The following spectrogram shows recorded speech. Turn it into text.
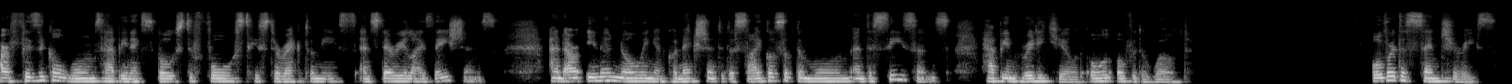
Our physical wombs have been exposed to forced hysterectomies and sterilizations, and our inner knowing and connection to the cycles of the moon and the seasons have been ridiculed all over the world. Over the centuries,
